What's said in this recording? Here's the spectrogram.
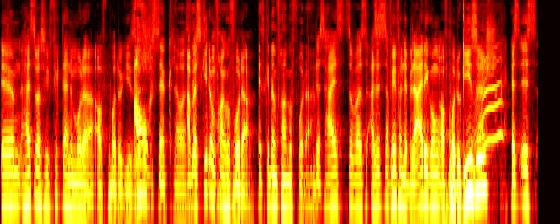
ähm, heißt sowas wie Fick deine Mutter auf Portugiesisch. Auch sehr close. Aber es geht um Franco Foda. es geht um Franco Foda. Das heißt sowas, also es ist auf jeden Fall eine Beleidigung auf Portugiesisch. Es ist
